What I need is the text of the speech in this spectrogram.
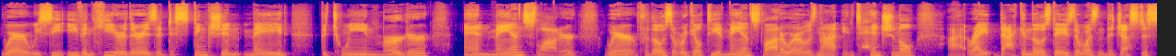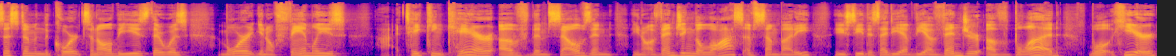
where we see even here, there is a distinction made between murder and manslaughter, where for those that were guilty of manslaughter, where it was not intentional, uh, right? Back in those days, there wasn't the justice system and the courts and all these. There was more, you know, families uh, taking care of themselves and you know avenging the loss of somebody you see this idea of the avenger of blood well here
